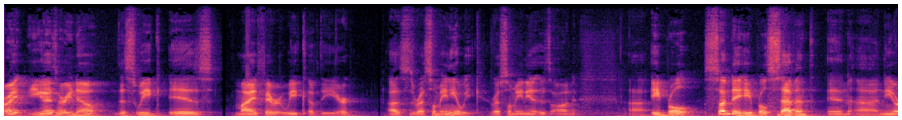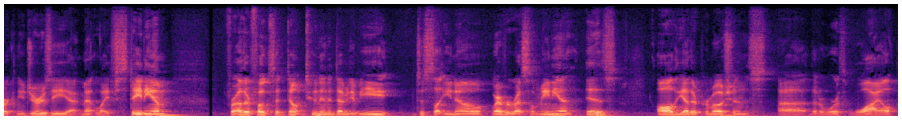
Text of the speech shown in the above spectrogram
All right, you guys already know this week is my favorite week of the year. Uh, this is WrestleMania week. WrestleMania is on uh, April Sunday, April seventh in uh, New York, New Jersey at MetLife Stadium. For other folks that don't tune in to WWE, just to let you know wherever WrestleMania is, all the other promotions uh, that are worthwhile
